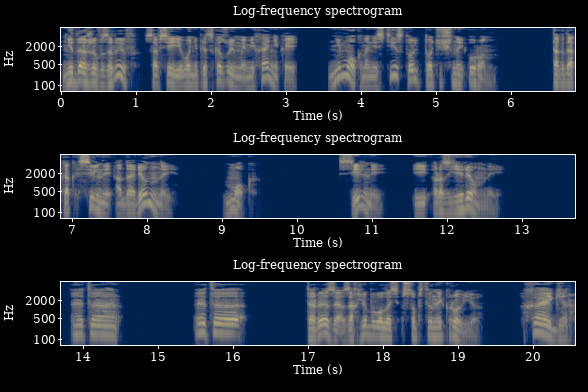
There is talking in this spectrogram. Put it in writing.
ни даже взрыв со всей его непредсказуемой механикой не мог нанести столь точечный урон, тогда как сильный одаренный мог. Сильный и разъяренный. — Это... это... Тереза захлебывалась собственной кровью. «Хайгер!»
